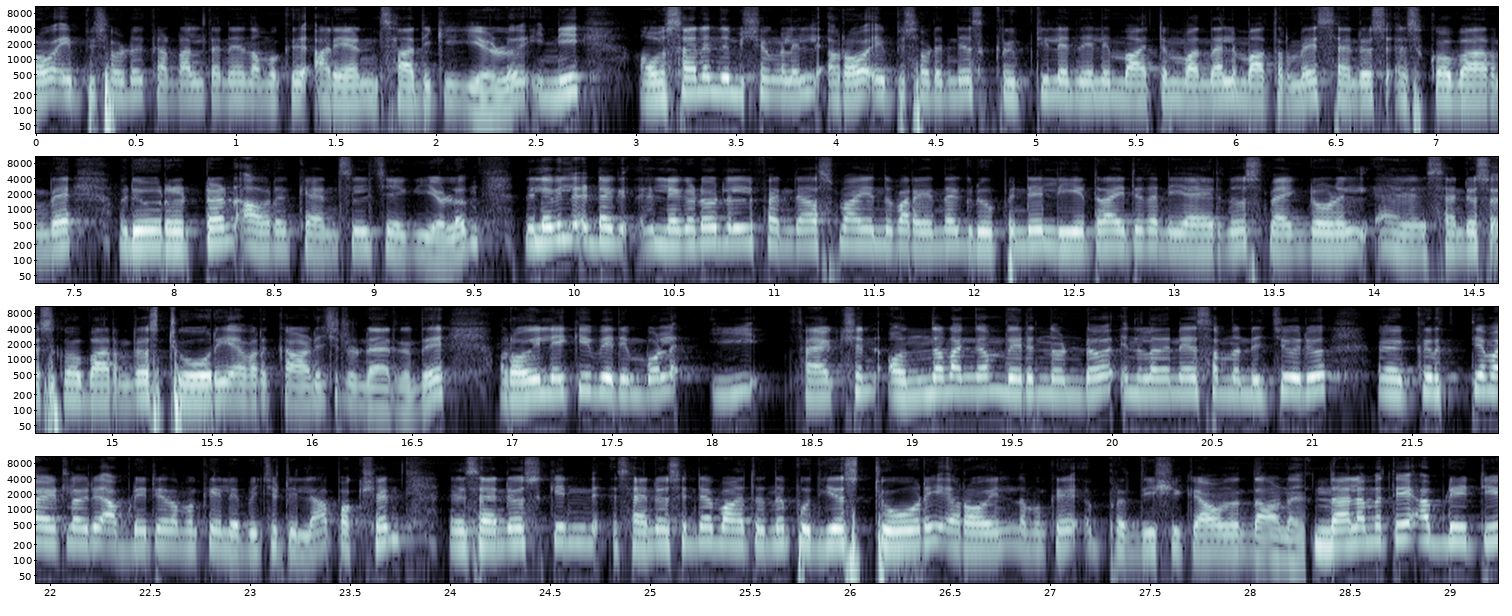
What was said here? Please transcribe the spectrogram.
റോ എപ്പിസോഡ് കണ്ടാൽ തന്നെ നമുക്ക് അറിയാൻ സാധിക്കുകയുള്ളൂ. ഇനി അവസാന നിമിഷങ്ങളിൽ റോ എപ്പിസോഡിന്റെ സ്ക്രിപ്റ്റിൽ എന്തെങ്കിലും മാറ്റം വന്നാൽ മാത്രമേ സാൻഡോസ് എസ്കോബാറിന്റെ ഒരു റിട്ടേൺ അവർ ക്യാൻസൽ ചെയ്യുകയുള്ളൂ. നിലവിൽ ലെഗഡോ ഡെൽ ഫെൻഡാസ്മ എന്ന് പറയുന്ന ഗ്രൂപ്പിന്റെ ലീഡറായിട്ട് തന്നെയായിരുന്നു സ്മാക്ഡോണിൽ സാൻഡോസ് എസ്കോബാറിന്റെ സ്റ്റോറി അവർ കാണിച്ചിട്ടുണ്ടായിരുന്നത്. റോയിലേക്ക് വരുമ്പോൾ ഈ ഫാക്ഷൻ ഒന്നടങ്കം വരുന്നുണ്ടോ എന്നുള്ളതിനെ സംബന്ധിച്ച് ഒരു കൃത്യമായിട്ടുള്ള ഒരു അപ്ഡേറ്റ് നമുക്ക് ലഭിച്ചിട്ടില്ല. പക്ഷേ സാൻഡോസ്കിൻ സാൻഡോസിന്റെ ഭാഗത്തു നിന്ന് പുതിയ സ്റ്റോറി റോയിൽ നമുക്ക് പ്രതീക്ഷിക്കാവുന്നതാണ്. നാലാമത്തെ അപ്ഡേറ്റ്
